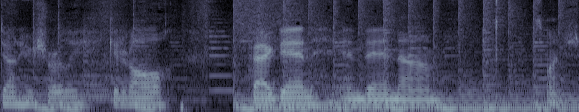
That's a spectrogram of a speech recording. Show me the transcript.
done here shortly. Get it all bagged in and then um, sponged.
